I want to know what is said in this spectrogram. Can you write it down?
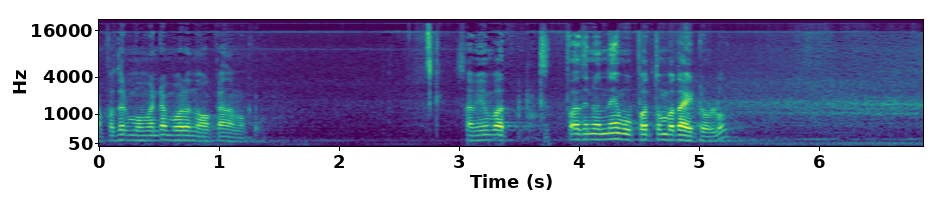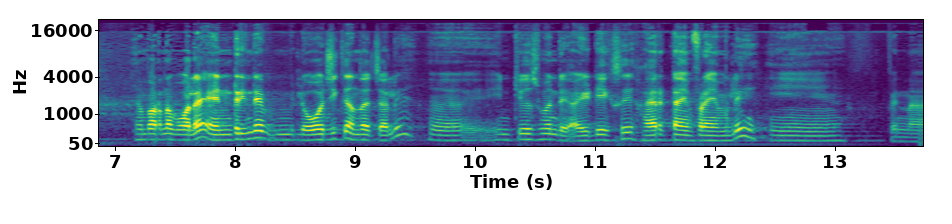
അപ്പോഴത്തെ ഒരു മൊമെന്റം പോലെ നോക്കാം നമുക്ക്. സമയം പത്ത് പതിനൊന്ന് മുപ്പത്തൊമ്പതായിട്ടുള്ളൂ. ഞാൻ പറഞ്ഞ പോലെ എൻട്രീന്റെ ലോജിക് എന്താ വെച്ചാൽ inducement I D X higher time ഫ്രെയിമിൽ ഈ പിന്നെ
